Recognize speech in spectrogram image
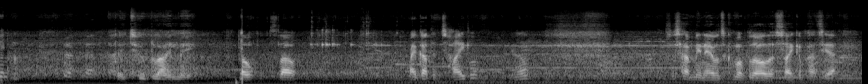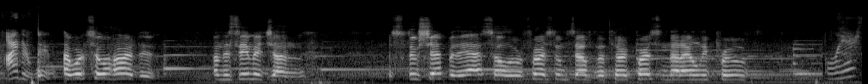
been They two blind me. Slow, slow. I got the title, you know? Just haven't been able to come up with all the psychopaths yet. either way. I worked so hard on this image on Stu Shepard, the asshole who refers to himself in the third person that I only proved. Where's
